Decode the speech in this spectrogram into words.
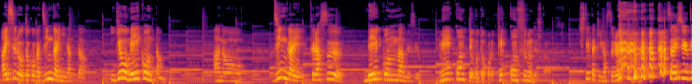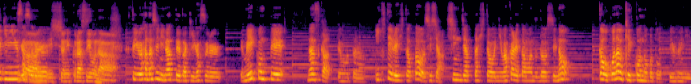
愛する男が人外になった。異形名魂胆。あの、人外プラス名魂なんですよ。名婚っていうことはこれ結婚するんですか？してた気がする。最終的にい指すやる一緒に暮らすような、っていう話になってた気がする。で名魂って何すか？って思ったら、生きてる人と死者、死んじゃった人に別れた者同士の、が行う結婚のことっていう風に、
